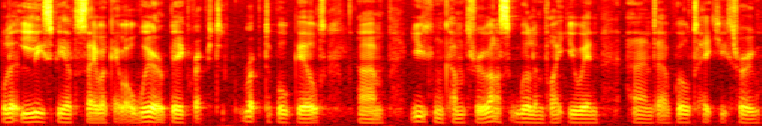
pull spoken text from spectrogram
will at least be able to say, okay, well we're a big reputable guild. Um, you can come through us. We'll invite you in, and uh, we'll take you through.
